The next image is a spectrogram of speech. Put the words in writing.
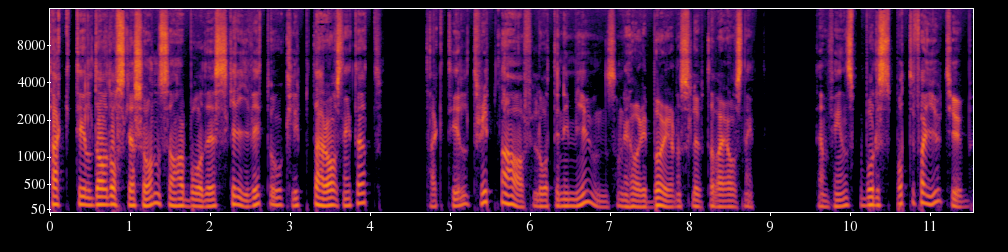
Tack till David Oskarsson som har både skrivit och klippt det här avsnittet. Tack till Tripnaha för låten Immune som ni hör i början och slutet av varje avsnitt. Den finns på både Spotify och Youtube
